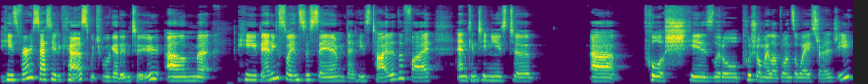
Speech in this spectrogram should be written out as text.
he's very sassy to Cass, which we'll get into. Um, he then explains to Sam that he's tired of the fight and continues to uh, push his little push all my loved ones away strategy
